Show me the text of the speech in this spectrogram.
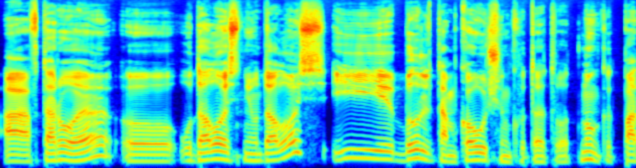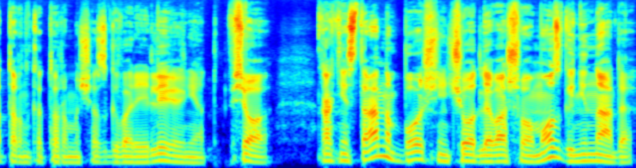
А второе, э, удалось, не удалось, и был ли там коучинг вот этот вот, ну, паттерн, который мы сейчас говорили, или нет. Все. Как ни странно, больше ничего для вашего мозга не надо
